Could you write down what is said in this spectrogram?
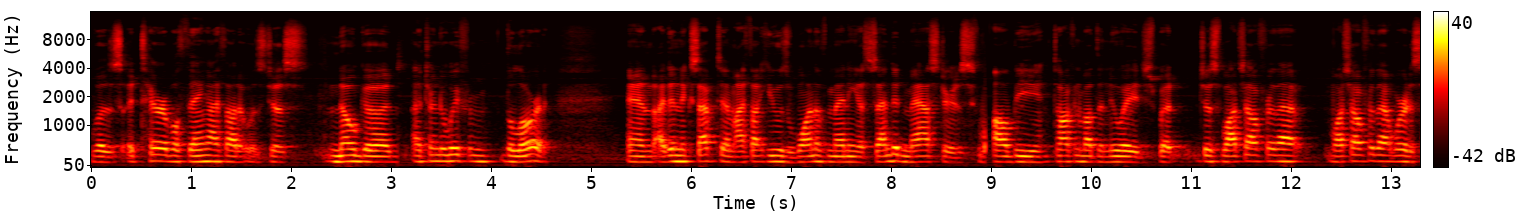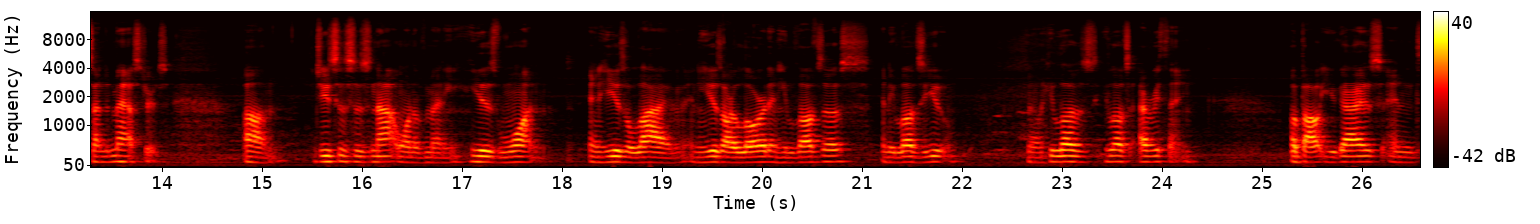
was a terrible thing. I thought it was just no good. I turned away from the Lord and I didn't accept him. I thought he was one of many ascended masters. I'll be talking about the New Age, but just watch out for that. Watch out for that word, ascended masters. Um, Jesus is not one of many. He is one, and He is alive, and He is our Lord, and He loves us, and He loves you. You know, He loves He loves everything about you guys, and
